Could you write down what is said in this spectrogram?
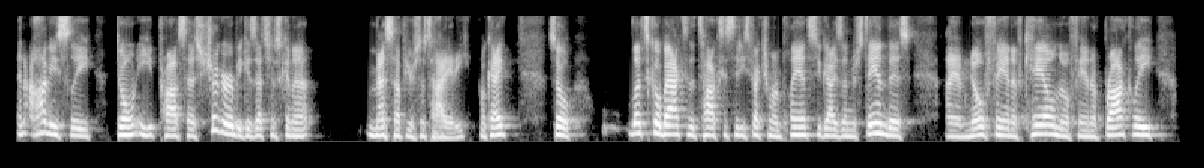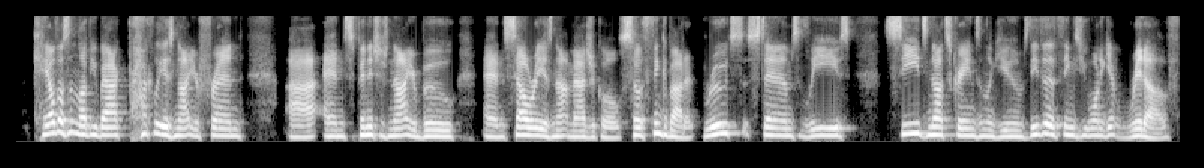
And obviously, don't eat processed sugar because that's just going to mess up your satiety. Okay. So, let's go back to the toxicity spectrum on plants. You guys understand this. I am no fan of kale, no fan of broccoli. Kale doesn't love you back. Broccoli is not your friend. Uh, and spinach is not your boo, and celery is not magical. So think about it roots, stems, leaves, seeds, nuts, grains, and legumes. These are the things you want to get rid of.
